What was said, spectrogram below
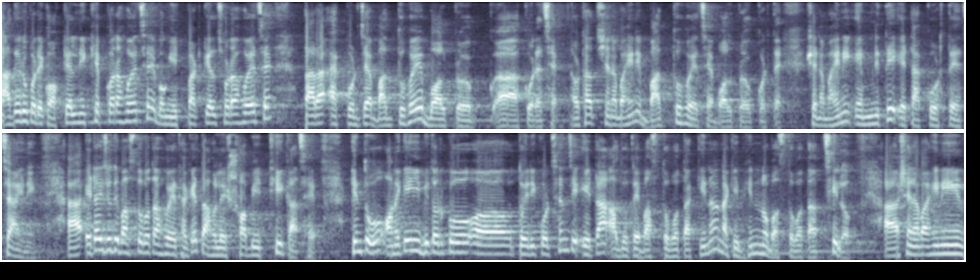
তাদের উপরে ককটেল নিক্ষেপ করা হয়েছে এবং ইটপাটকেল ছোড়া হয়েছে। তারা এক পর্যায়ে বাধ্য হয়ে বল প্রয়োগ করেছে। অর্থাৎ সেনাবাহিনী বাধ্য হয়েছে বল প্রয়োগ করতে। সেনাবাহিনী এমনিতে এটা করতে চায়নি। এটাই যদি বাস্তবতা হয়ে থাকে তাহলে সবই ঠিক আছে। কিন্তু অনেকেই বিতর্ক তৈরি করছেন যে এটা আদতে বাস্তবতা কিনা নাকি ভিন্ন বাস্তবতা ছিল। সেনাবাহিনীর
